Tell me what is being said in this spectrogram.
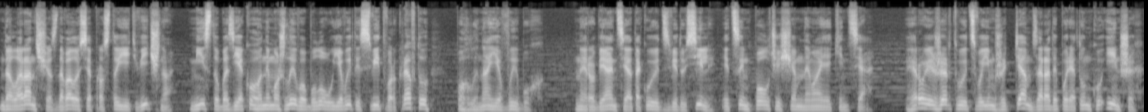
Даларан, що здавалося, простоїть вічно, місто, без якого неможливо було уявити світ Воркрафту, поглинає вибух. Неробіанці атакують звідусіль, і цим полчищем немає кінця. Герої жертвують своїм життям заради порятунку інших.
